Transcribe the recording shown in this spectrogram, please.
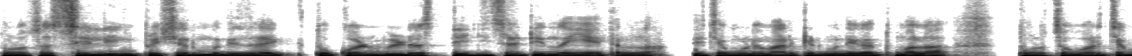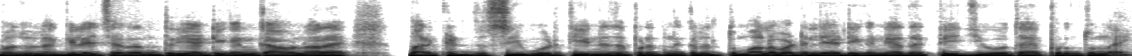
थोडंसं सेलिंग प्रेशरमध्येच आहे तो कॉन्फिडन्स तेजीसाठी नाही आहे त्यांना. त्याच्यामुळे मार्केटमध्ये काय तुम्हाला थोडंसं वरच्या बाजूला गेल्याच्यानंतर या ठिकाणी काय होणार आहे? मार्केट जसंही वरती येण्याचा प्रयत्न करेल तुम्हाला वाटेल या ठिकाणी आता तेजी होत आहे परंतु नाही.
